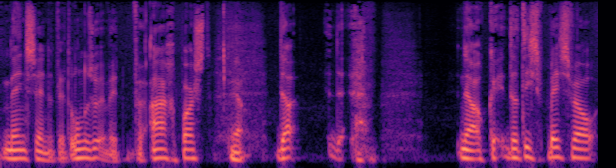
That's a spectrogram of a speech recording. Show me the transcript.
mensen en het werd onderzocht en werd aangepast. Ja. Da, de- nou, oké, dat is best wel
